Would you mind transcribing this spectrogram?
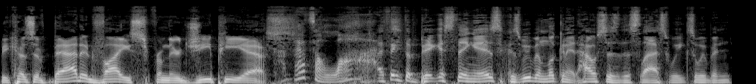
because of bad advice from their GPS. That's a lot. I think the biggest thing is because we've been looking at houses this last week, so we've been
